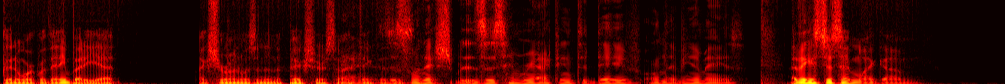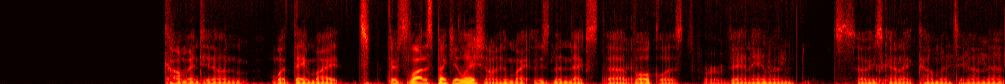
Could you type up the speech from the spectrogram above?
going to work with anybody yet. Like Cherone wasn't in the picture, so I Right. think is this this is when it sh- is this him reacting to Dave on the VMAs? I think it's just him like um commenting on what they might. There's a lot of speculation on who might who's the next uh, vocalist for Van Halen, so he's kind of commenting on that.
